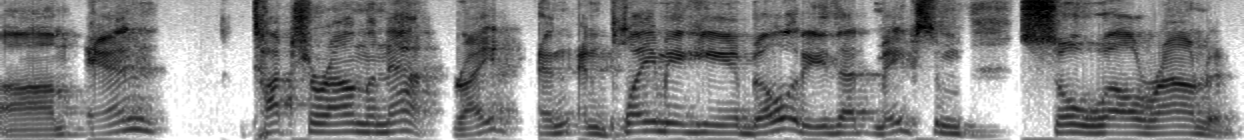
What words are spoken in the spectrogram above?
um, and touch around the net, right? And and playmaking ability that makes him so well rounded.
